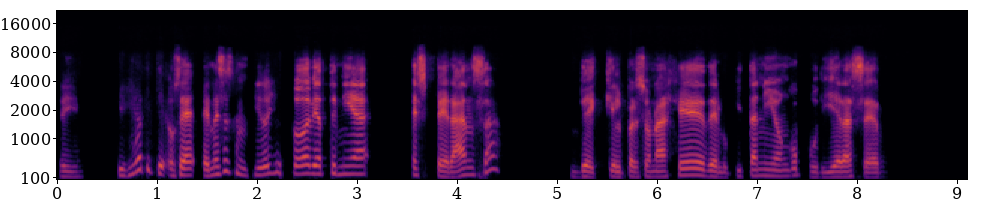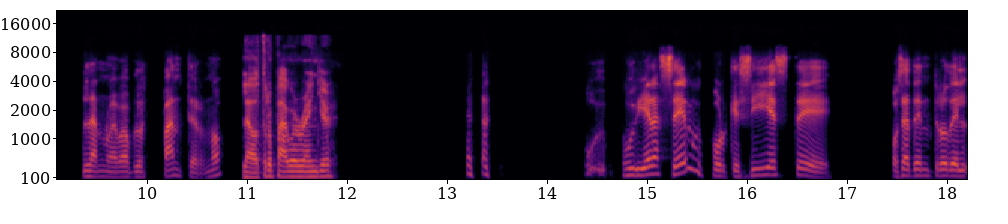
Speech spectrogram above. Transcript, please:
sí. Y fíjate que, o sea, en ese sentido yo todavía tenía esperanza de que el personaje de Lupita Nyong'o pudiera ser la nueva Black Panther, ¿no? La otro Power Ranger. Pu- pudiera ser, porque sí, este, O sea, dentro del,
